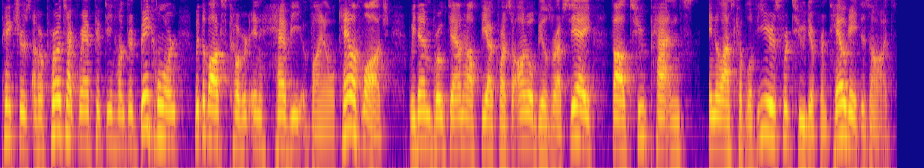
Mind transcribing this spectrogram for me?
pictures of a prototype Ram 1500 Bighorn with the box covered in heavy vinyl camouflage. We then broke down how Fiat Chrysler Automobiles or FCA filed two patents in the last couple of years for two different tailgate designs.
